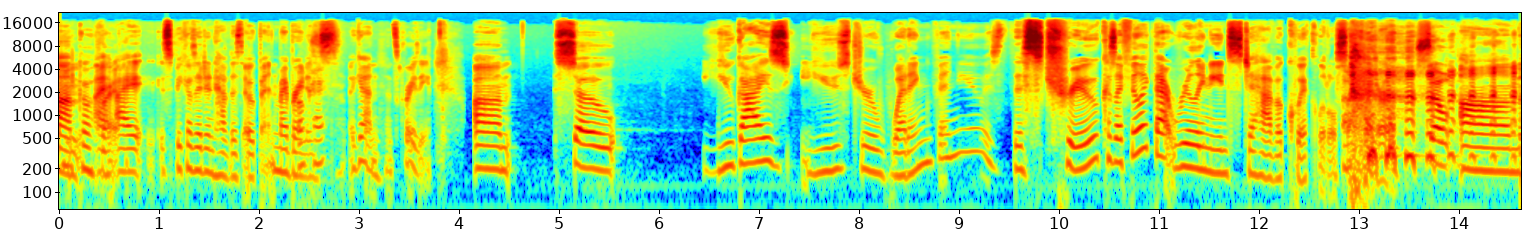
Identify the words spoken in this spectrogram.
Um, go for I, it. I it's because I didn't have this open. My brain Okay. is again, it's crazy. Um, so you guys used your wedding venue? Is this true? Because I feel like that really needs to have a quick little subtitle. So um,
